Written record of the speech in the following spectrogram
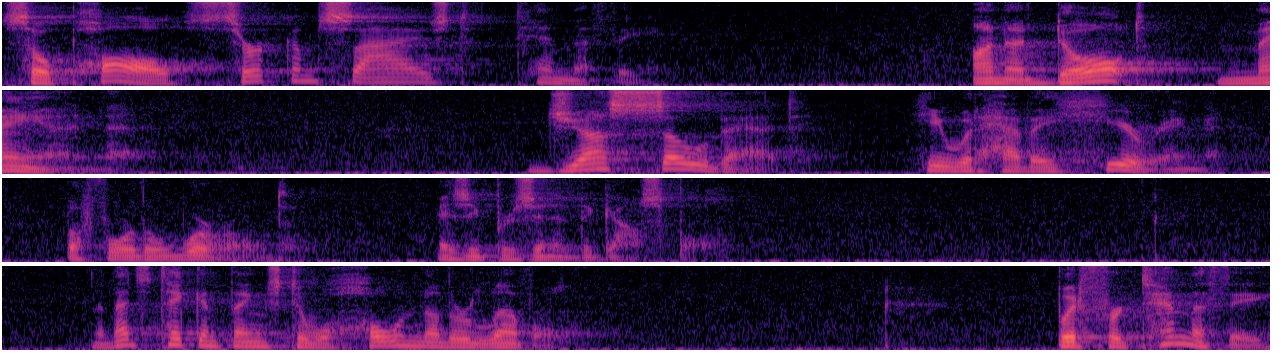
So Paul circumcised Timothy, an adult man, just so that he would have a hearing before the world as he presented the gospel. Now that's taken things to a whole nother level. But for Timothy,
